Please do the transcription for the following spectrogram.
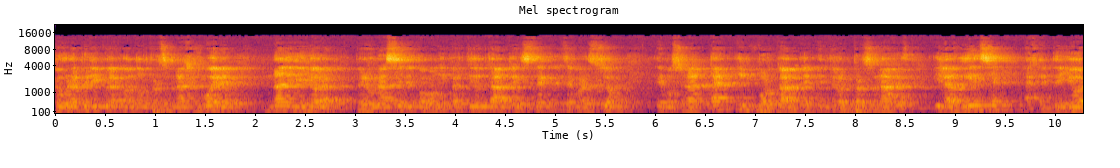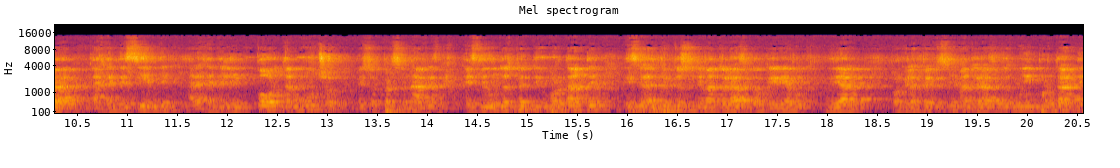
En una película cuando un personaje muere, nadie llora, pero en una serie como han invertido tanto en esa conexión emocional tan importante entre los personajes y la audiencia, la gente llora, la gente siente, a la gente le importan mucho esos personajes. El segundo aspecto importante es el aspecto cinematográfico que queríamos cuidar, porque el aspecto cinematográfico es muy importante,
